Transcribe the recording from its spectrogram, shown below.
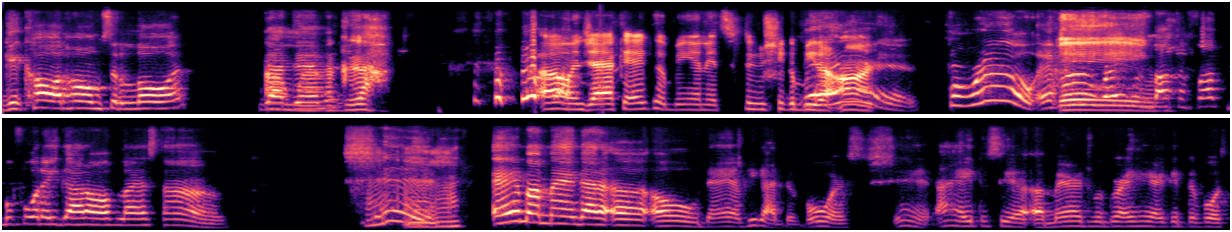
get called home to the Lord, God oh damn it. god. oh, and Jackée could be in it too. She could be the aunt. For real. And her was about to fuck before they got off last time. Shit. Mm-mm. And my man got a uh, oh damn, he got divorced. Shit, I hate to see a, a marriage with gray hair get divorced.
